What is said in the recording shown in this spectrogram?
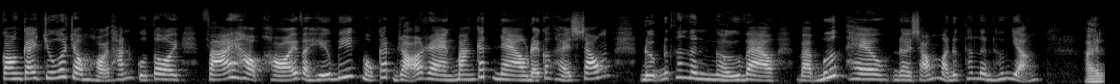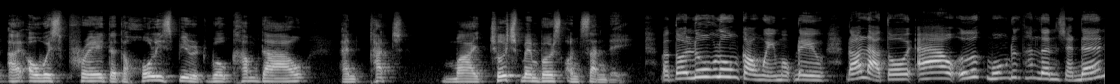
con cái Chúa trong hội thánh của tôi phải học hỏi và hiểu biết một cách rõ ràng bằng cách nào để có thể sống được Đức Thánh Linh ngự vào và bước theo đời sống mà Đức Thánh Linh hướng dẫn. And I always pray that the Holy Spirit will come down and touch my church members on Sunday. Và tôi luôn luôn cầu nguyện một điều, đó là tôi ao ước muốn Đức Thánh Linh sẽ đến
